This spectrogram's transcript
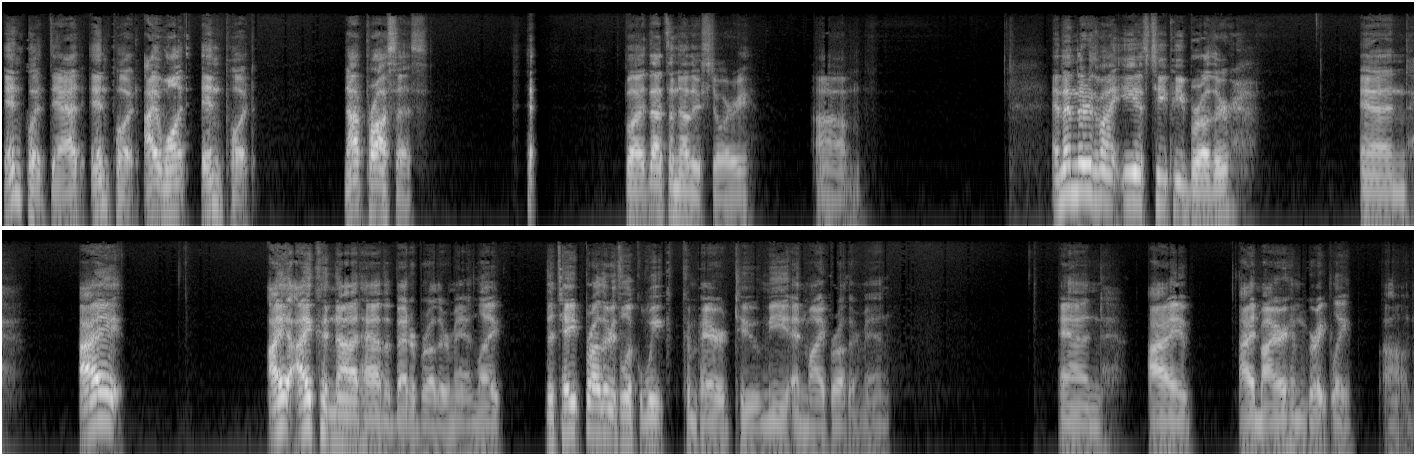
input, Dad, input. I want input, not process. but that's another story. Um, and then there's my ESTP brother, and I I I could not have a better brother, man. Like the Tate brothers look weak compared to me and my brother, man. And I I admire him greatly. Um,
